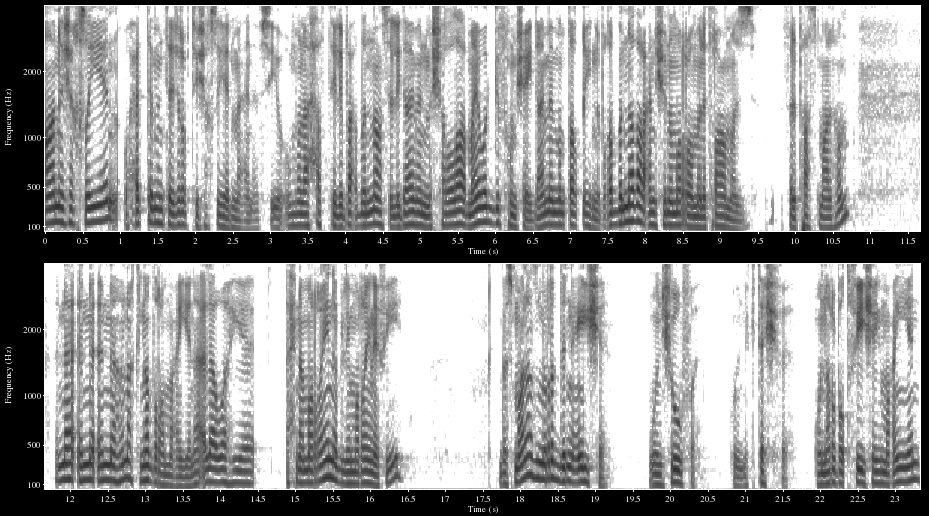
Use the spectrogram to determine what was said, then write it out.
أنا شخصيا وحتى من تجربتي شخصيا مع نفسي وملاحظتي لبعض الناس اللي دائما ما شاء الله ما يوقفهم شيء دائما منطلقين بغض النظر عن شنو مروا من ترامز في الباست مالهم ان ان إن هناك نظرة معينة ألا وهي إحنا مرينا باللي مرينا فيه بس ما لازم نرد نعيشه. ونشوفه ونكتشفه ونربط فيه شيء معين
